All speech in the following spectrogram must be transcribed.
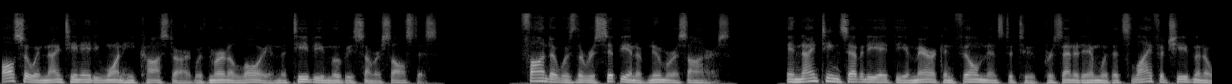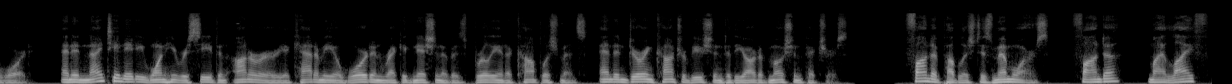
Also in 1981 he co-starred with Myrna Loy in the TV movie Summer Solstice. Fonda was the recipient of numerous honors. In 1978, the American Film Institute presented him with its Life Achievement Award, and in 1981 he received an honorary Academy Award in recognition of his brilliant accomplishments and enduring contribution to the art of motion pictures. Fonda published his memoirs, Fonda, My Life,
